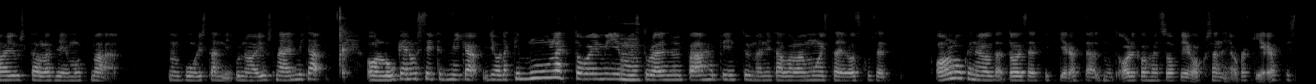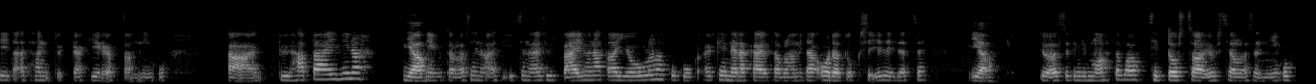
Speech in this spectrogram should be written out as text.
on just tällaisia, mutta mä muistan, niin kun nämä on just näin, mitä on lukenut sitten, mikä jollekin muulle toimii. Mm. Musta tulee sellainen päähän pinttymä, niin tavallaan muistan joskus, että on lukenut joltain toiseltakin kirjoittajalta, mutta olikohan Sofia Oksanen, joka kirjoitti siitä, että hän tykkää kirjoittaa niin kuin, ää, pyhäpäivinä, Joo. niin kuin tällaisina, että itsenäisyyspäivänä tai jouluna, kun kuka, kenelläkään ei ole tavallaan mitään odotuksia siitä, että se Joo. työ olisi jotenkin mahtavaa. Sitten tosta saa just sellaisen niinku...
